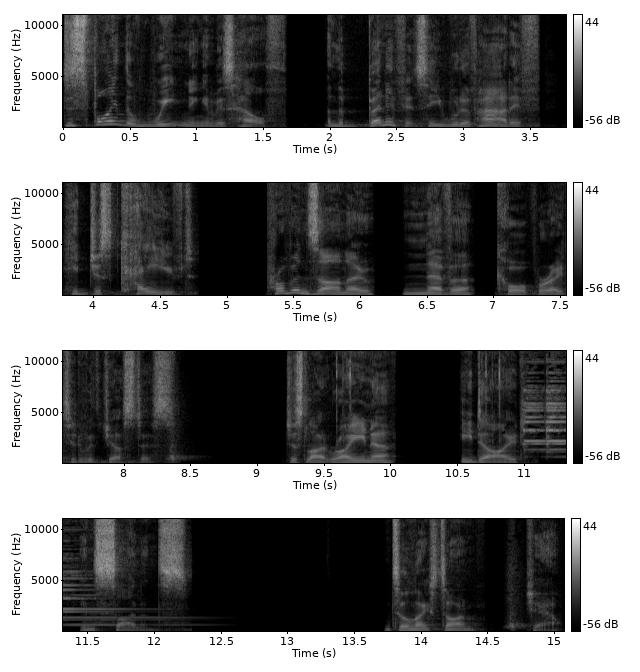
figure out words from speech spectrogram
Despite the weakening of his health and the benefits he would have had if he'd just caved, Provenzano never cooperated with justice. Just like Riina, he died in silence. Until next time, ciao.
